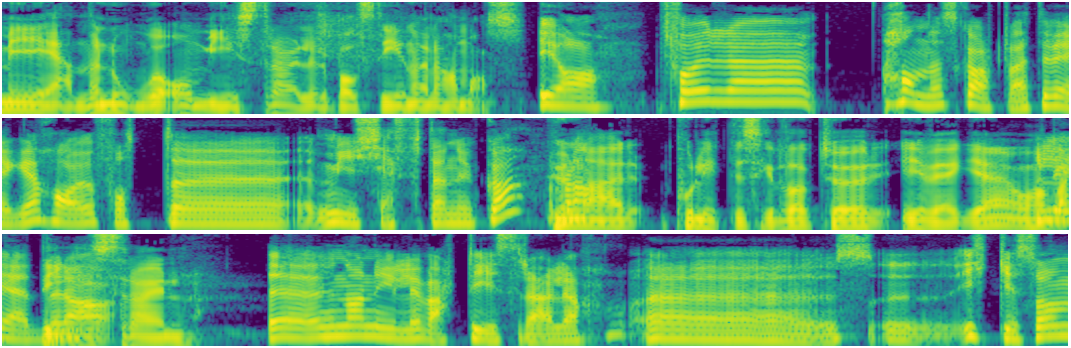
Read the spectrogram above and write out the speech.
mener noe om Israel eller Palestina eller Hamas. Ja, for eh, Hanne Skartveit i VG har jo fått eh, mye kjeft denne uka. Hun er politisk redaktør i VG og har vært i Israel. av- Hun har nylig vært i Israel, ja. Eh, eh, Ikke som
